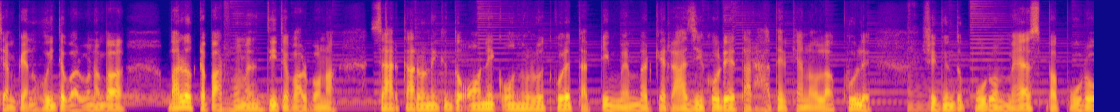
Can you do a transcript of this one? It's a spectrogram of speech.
চ্যাম্পিয়ন হইতে পারব না বা ভালো একটা পারফরমেন্স দিতে পারব না। যার কারণে কিন্তু অনেক অনুরোধ করে তার টিম মেম্বারকে রাজি করে তার হাতের ক্যানোলা খুলে, সে কিন্তু পুরো ম্যাচ বা পুরো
